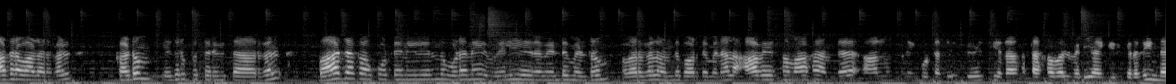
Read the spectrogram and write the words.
ஆதரவாளர்கள் கடும் எதிர்ப்பு தெரிவித்தார்கள். பாஜக கூட்டணியிலிருந்து உடனே வெளியேற வேண்டும் என்றும் அவர்கள் வந்து பார்த்தோமெனால் ஆவேசமாக அந்த ஆலோசனை கூட்டத்தில் பேசியதாக தகவல் வெளியாகி இருக்கிறது. இந்த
